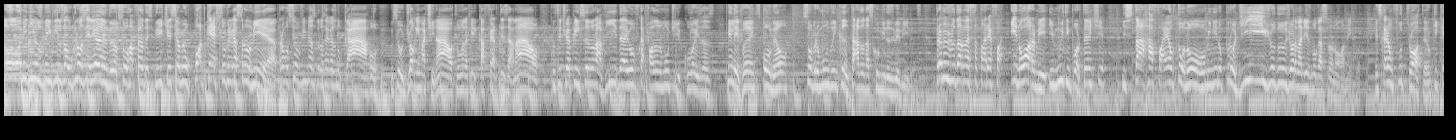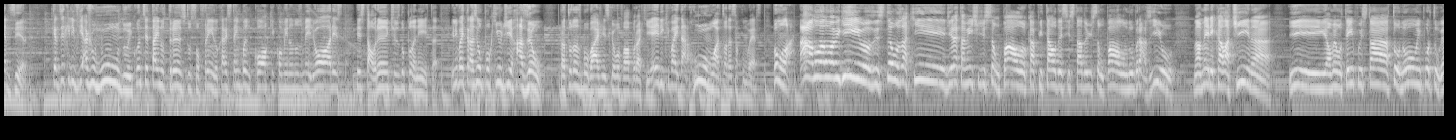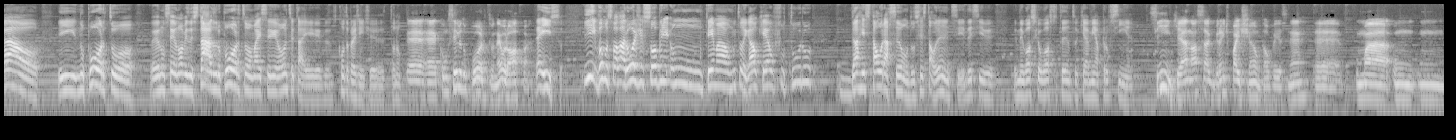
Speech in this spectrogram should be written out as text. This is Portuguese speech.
Alô, alô, amiguinhos, bem-vindos ao Groselhando. Eu sou o Rafael Despirit e esse é o meu podcast sobre gastronomia. Para você ouvir minhas groselhas no carro, no seu jogging matinal, tomando aquele café artesanal, quando você estiver pensando na vida, eu vou ficar falando um monte de coisas relevantes ou não sobre o mundo encantado das comidas e bebidas. Para me ajudar nessa tarefa enorme e muito importante, está Rafael Tonon, um menino prodígio do jornalismo gastronômico. Esse cara é um food trotter, o que quer dizer? Quer dizer que ele viaja o mundo enquanto você tá aí no trânsito sofrendo. O cara está em Bangkok comendo nos melhores restaurantes do planeta. Ele vai trazer um pouquinho de razão para todas as bobagens que eu vou falar por aqui. É ele que vai dar rumo a toda essa conversa. Vamos lá. Alô, alô, amiguinhos! Estamos aqui diretamente de São Paulo, capital desse estado de São Paulo, no Brasil, na América Latina. E ao mesmo tempo está Tonon em Portugal e no Porto. Eu não sei o nome do estado do Porto, mas onde você tá aí? Conta pra gente, Tonon. É, é Conselho do Porto, na Europa. É isso. E vamos falar hoje sobre um tema muito legal que é o futuro da restauração, dos restaurantes, desse negócio que eu gosto tanto, que é a minha profissão. Sim, que é a nossa grande paixão, talvez, né? É uma, um, um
